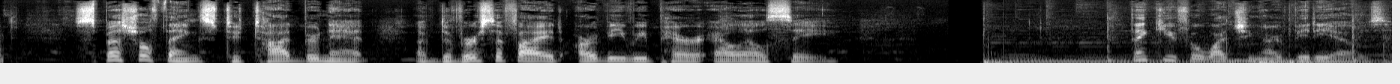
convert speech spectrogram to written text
Special thanks to Todd Burnett of Diversified RV Repair LLC. Thank you for watching our videos.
